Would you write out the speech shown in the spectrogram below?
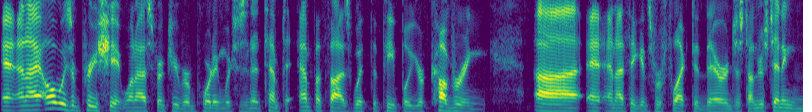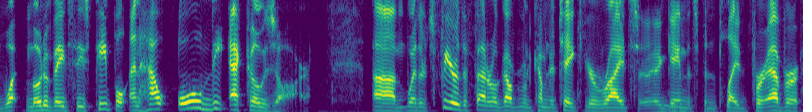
and, and, I always appreciate one aspect of your reporting, which is an attempt to empathize with the people you're covering uh, and, and, I think it's reflected there in just understanding what motivates these people and how old the echoes are. Um, whether it's fear of the federal government coming to take your rights, a game that's been played forever,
